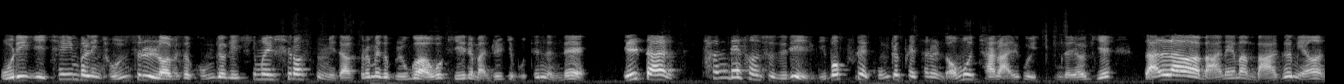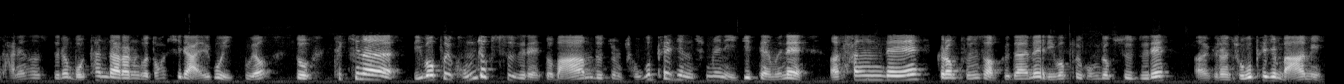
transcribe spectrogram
오리기 체임벌린 존스를 넣으면서 공격에 힘을 실었습니다. 그럼에도 불구하고 기회를 만들지 못했는데 일단 상대 선수들이 리버풀의 공격 패턴을 너무 잘 알고 있습니다. 여기에 살라와 마네만 막으면 다른 선수들은 못한다라는 것도 확실히 알고 있고요. 또 특히나 리버풀 공격수들의 또 마음도 좀 조급해지는 측면이 있기 때문에 어, 상대의 그런 분석, 그 다음에 리버풀 공격수들의 어, 그런 조급해진 마음이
